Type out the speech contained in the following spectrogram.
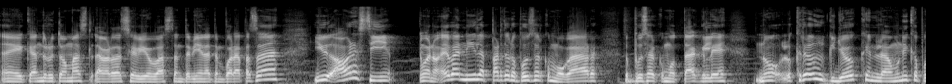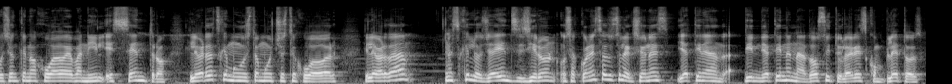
eh, Andrew, Thomas, la verdad, se vio bastante bien la temporada pasada. Y ahora sí, bueno, Evan Neal aparte lo puede usar como hogar, lo puede usar como tackle. No, lo creo yo que la única posición que no ha jugado Evan Neal es centro. Y la verdad es que me gusta mucho este jugador. Y la verdad, es que los Giants hicieron, o sea, con estas dos selecciones ya tienen, ya tienen a dos titulares completos.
